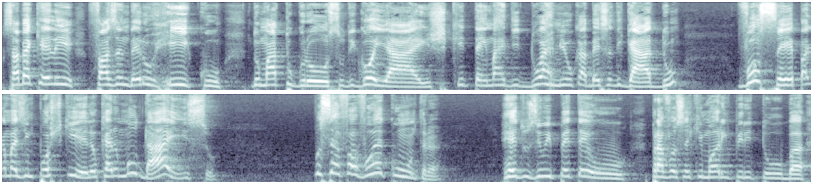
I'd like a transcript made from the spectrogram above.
Sabe aquele fazendeiro rico do Mato Grosso, de Goiás, que tem mais de duas mil cabeças de gado? Você paga mais imposto que ele. Eu quero mudar isso. Você é a favor ou é contra? Reduzir o IPTU para você que mora em Pirituba,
